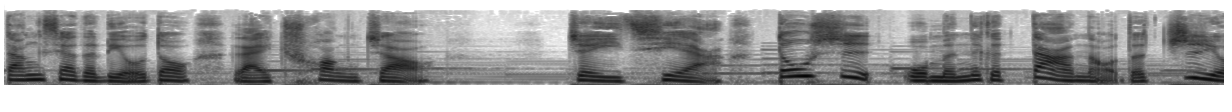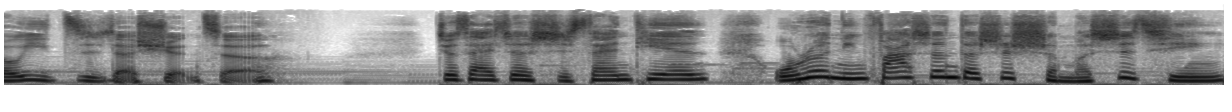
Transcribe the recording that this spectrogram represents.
当下的流动来创造？这一切啊，都是我们那个大脑的自由意志的选择。就在这十三天，无论您发生的是什么事情，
